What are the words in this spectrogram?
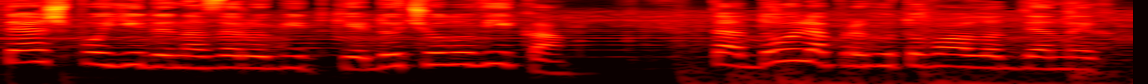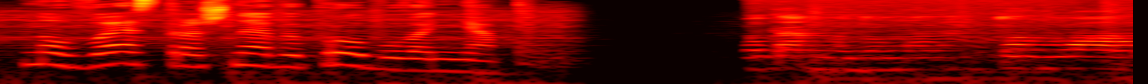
теж поїде на заробітки до чоловіка. Та доля приготувала для них нове страшне випробування. Отак ми думали, планували.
